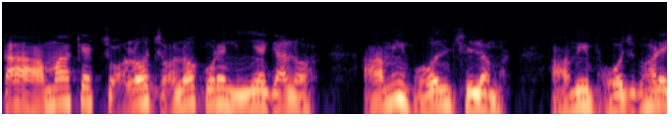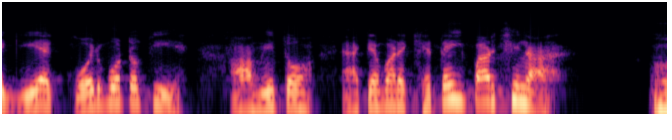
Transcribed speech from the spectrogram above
তা আমাকে চলো চলো করে নিয়ে গেল। আমি বলছিলাম, আমি ভোজ ঘরে গিয়ে করব তো কি? আমি তো একেবারে খেতেই পারছি না। ও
